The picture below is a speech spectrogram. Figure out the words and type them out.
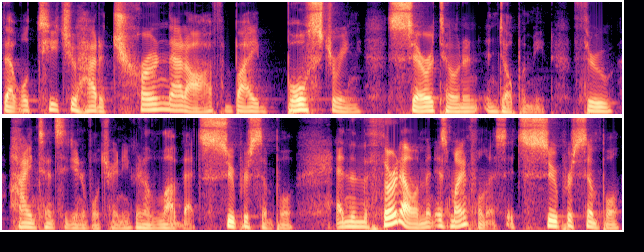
that will teach you how to turn that off by bolstering serotonin and dopamine through high intensity interval training. You're going to love that. Super simple. And then the third element is mindfulness. It's super simple.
